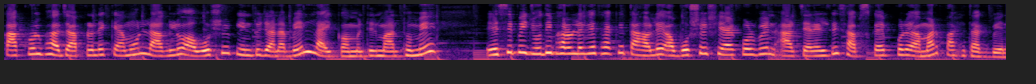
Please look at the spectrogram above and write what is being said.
কাঁকরোল ভাজা আপনাদের কেমন লাগল অবশ্যই কিন্তু জানাবেন লাইক কমেন্টের মাধ্যমে। রেসিপি যদি ভালো লেগে থাকে তাহলে অবশ্যই শেয়ার করবেন আর চ্যানেলটি সাবস্ক্রাইব করে আমার পাশে থাকবেন।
